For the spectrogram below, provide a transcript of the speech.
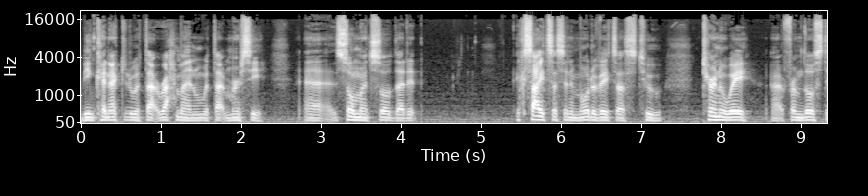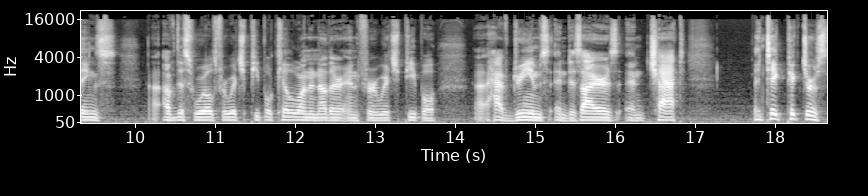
being connected with that rahmah and with that mercy uh, so much so that it excites us and it motivates us to turn away uh, from those things uh, of this world for which people kill one another and for which people uh, have dreams and desires and chat and take pictures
